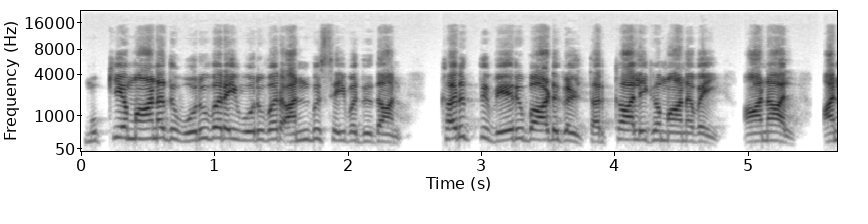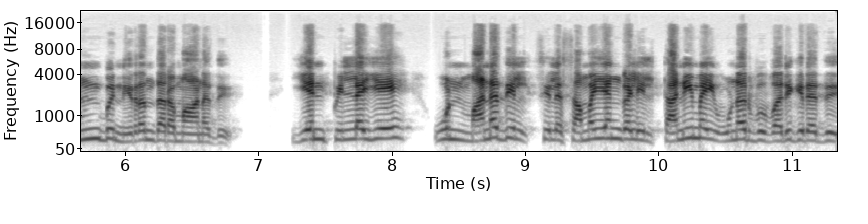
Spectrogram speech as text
முக்கியமானது ஒருவரை ஒருவர் அன்பு செய்வதுதான். கருத்து வேறுபாடுகள் தற்காலிகமானவை ஆனால் அன்பு நிரந்தரமானது. என் பிள்ளையே உன் மனதில் சில சமயங்களில் தனிமை உணர்வு வருகிறது.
